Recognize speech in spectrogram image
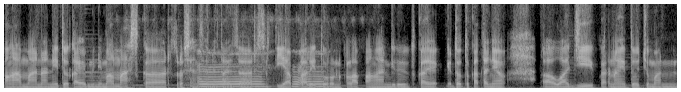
pengamanan itu kayak minimal masker terus hand sanitizer Mm, setiap kali mm-mm. turun ke lapangan gitu itu kayak itu tuh katanya uh, wajib karena itu cuman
